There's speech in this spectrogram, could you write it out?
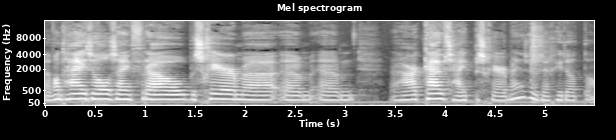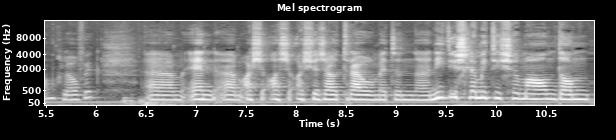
Eh, want hij zal zijn vrouw beschermen. ehm, ehm, haar kuisheid beschermen, zo zeg je dat dan, geloof ik. Ehm, en als, je, als, je, als je zou trouwen met een eh, niet-islamitische man, dan,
